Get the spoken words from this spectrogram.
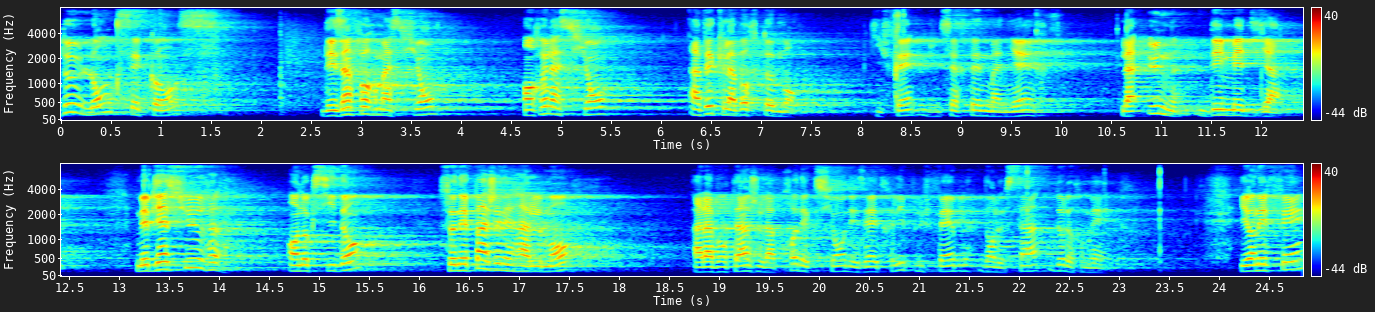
deux longues séquences des informations en relation avec l'avortement, qui fait d'une certaine manière la une des médias. Mais bien sûr, en Occident, ce n'est pas généralement à l'avantage de la protection des êtres les plus faibles dans le sein de leur mère. Et en effet,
